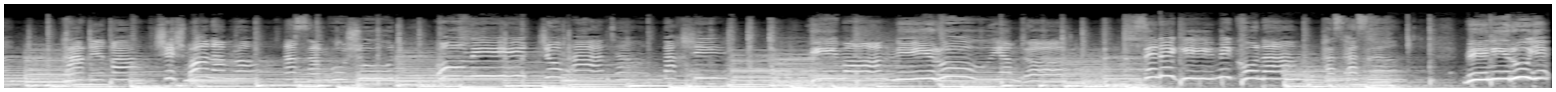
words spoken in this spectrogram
کشاندم حقیقت چشمانم را نسم گوشود امید جرأتم بخشید. ایمان نیرویم داد. زندگی می‌کنم پس هستم. به نیروی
